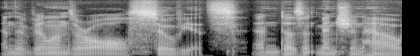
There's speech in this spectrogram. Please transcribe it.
and the villains are all Soviets, and doesn't mention how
